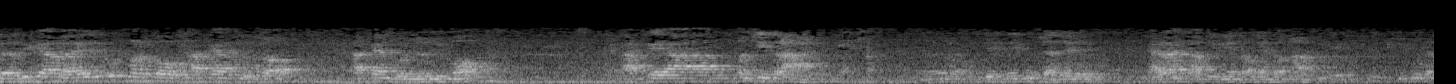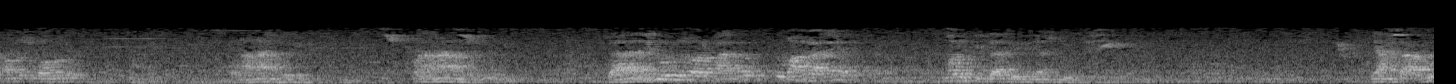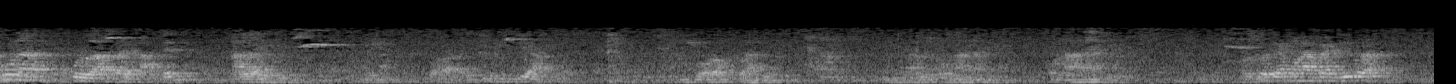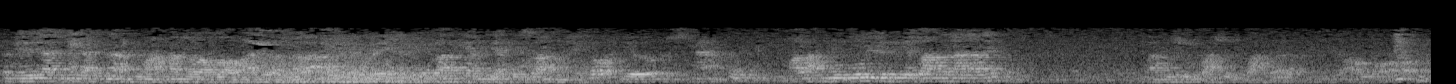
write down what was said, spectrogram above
Jadi kabar itu mereka kakean dosa Kakean bodoh limo Kakean pencitraan Jadi itu jadi Heran tapi ngetok-ngetok nabi Itu udah harus bawa Konangan itu Konangan itu Dan itu soal bantu Itu makanya Merugikan dirinya sendiri yang sabuna kula sayhatin alaihi. Soal itu mesti aku suara baru. Harus konangan konangan Maksudnya yang munafik juga sendiri asli dari Nabi Muhammad Shallallahu Alaihi Wasallam. Yang dia Islam itu dia ngaku. Malah menguli dari Islam itu ngaku sumpah-sumpah. Ya Allah. itu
